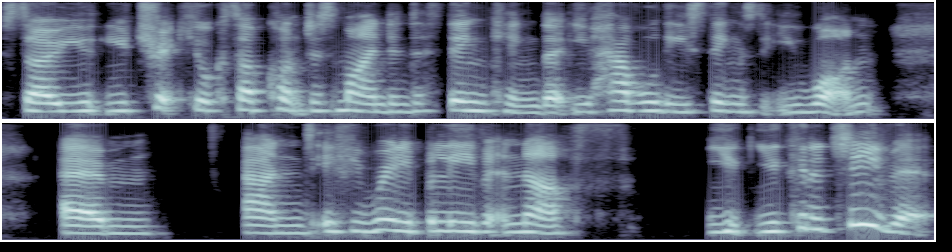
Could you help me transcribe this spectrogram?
so you you trick your subconscious mind into thinking that you have all these things that you want um and if you really believe it enough you you can achieve it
